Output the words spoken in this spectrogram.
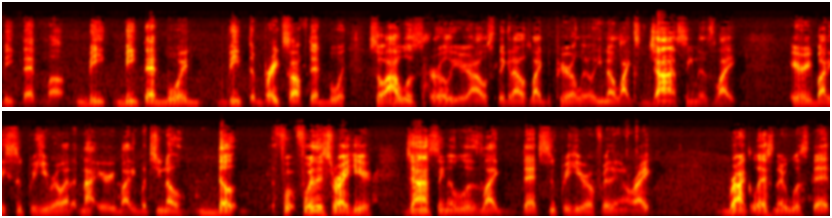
beat that mu- beat beat that boy beat the brakes off that boy so i was earlier i was thinking i was like the parallel you know like john cena's like everybody's superhero at it not everybody but you know the, for for this right here john cena was like that superhero for them right brock lesnar was that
